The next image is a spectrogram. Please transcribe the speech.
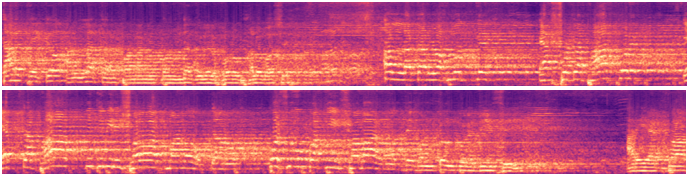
তার থেকেও আল্লাহ তার বানানো বন্দাগুলোর বড় ভালোবাসে। আল্লাহ তার রহমতকে একশোটা ভাগ একটা ভাব পৃথিবীর সব মানব দানব, পশু পাখি সবার মধ্যে বন্টন করে দিয়েছে। আর এক ভাগ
